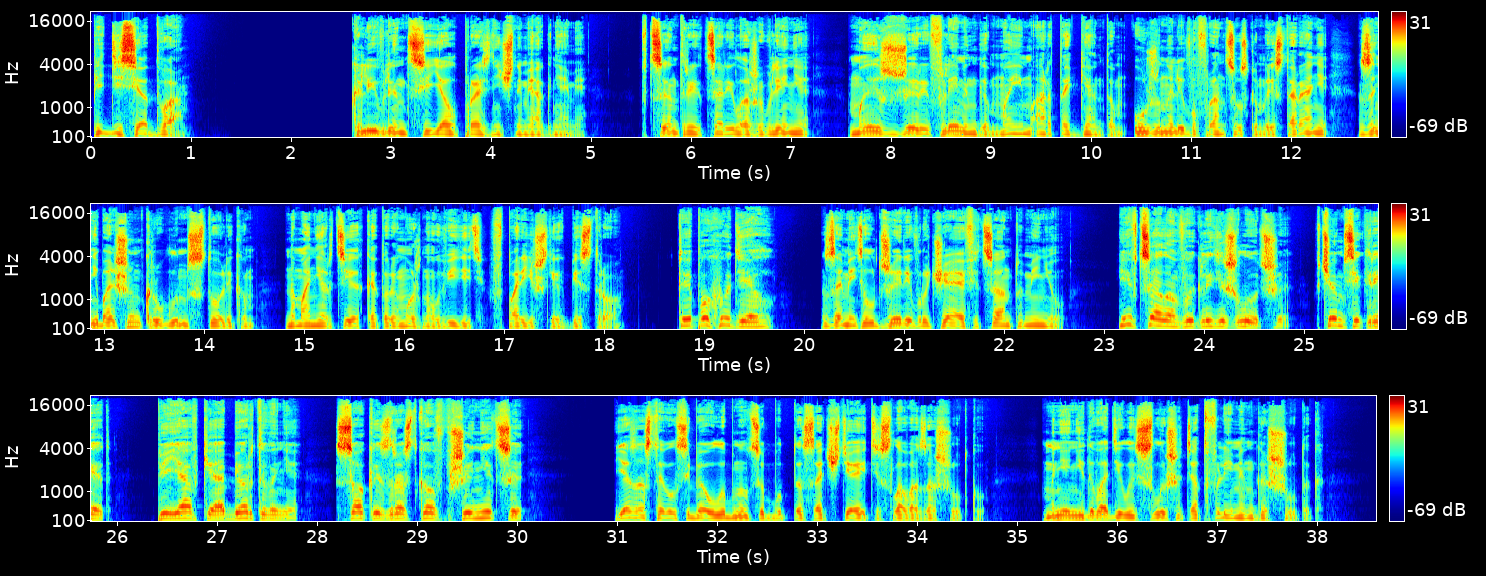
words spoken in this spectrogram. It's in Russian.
52. Кливленд сиял праздничными огнями. В центре царило оживление. Мы с Джерри Флемингом, моим арт-агентом, ужинали во французском ресторане за небольшим круглым столиком, на манер тех, которые можно увидеть в парижских бистро. «Ты похудел», — заметил Джерри, вручая официанту меню. «И в целом выглядишь лучше. В чем секрет? Пиявки, обертывание, сок из ростков пшеницы?» Я заставил себя улыбнуться, будто сочтя эти слова за шутку. Мне не доводилось слышать от Флеминга шуток.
